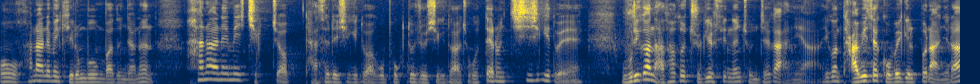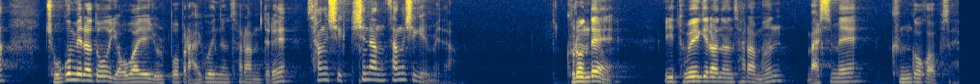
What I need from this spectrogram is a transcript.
오, 하나님의 기름 부음 받은 자는 하나님이 직접 다스리시기도 하고 복도 주시기도 하고 때론 치시기도 해. 우리가 나서서 죽일 수 있는 존재가 아니야. 이건 다윗의 고백일 뿐 아니라 조금이라도 여호와의 율법을 알고 있는 사람들의 상식 신앙 상식입니다. 그런데 이 도액이라는 사람은 말씀에 근거가 없어요.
